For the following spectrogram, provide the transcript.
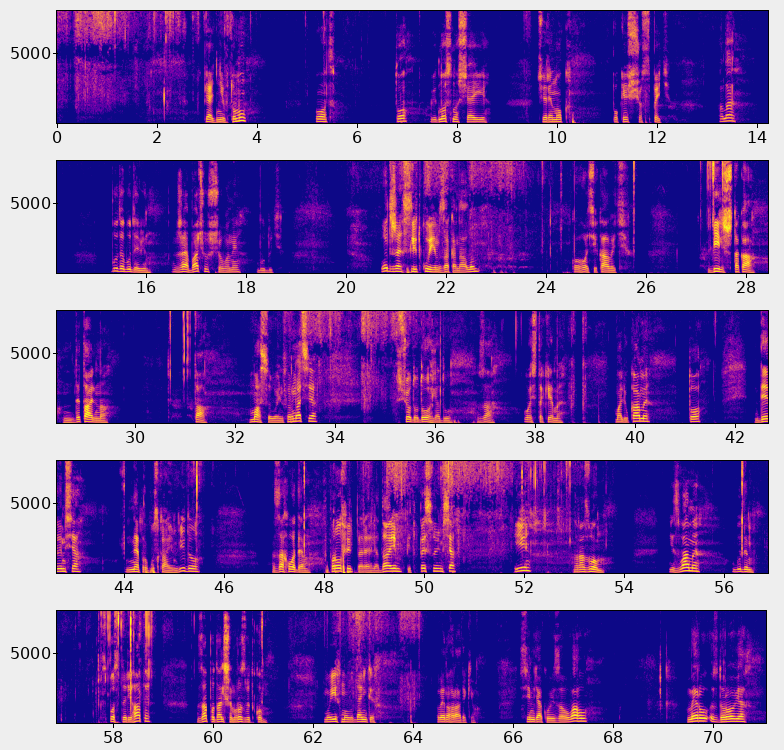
5 днів тому. От. То відносно ще і черенок поки що спить. Але буде буде він. Вже бачу, що вони будуть. Отже, слідкуємо за каналом. Кого цікавить більш така детальна та масова інформація щодо догляду за ось такими малюками, то дивимося, не пропускаємо відео. Заходимо в профіль, переглядаємо, підписуємося і разом із вами будемо спостерігати за подальшим розвитком моїх молоденьких виноградиків. Всім дякую за увагу. Миру, здоров'я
